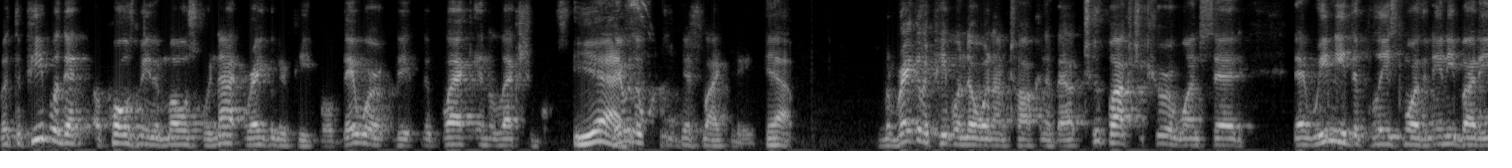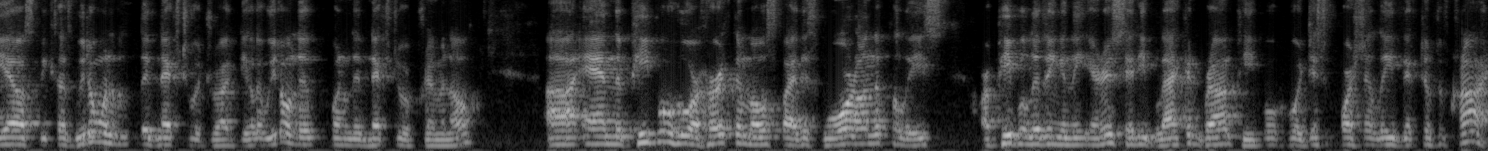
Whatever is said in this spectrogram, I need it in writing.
But the people that opposed me the most were not regular people. They were the, the black intellectuals. Yeah. They were the ones who disliked me. Yeah. But regular people know what I'm talking about. Tupac Shakur once said that we need the police more than anybody else because we don't want to live next to a drug dealer. We don't live, want to live next to a criminal. Uh, and the people who are hurt the most by this war on the police are people living in the inner city, black and brown people who are disproportionately victims of crime.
